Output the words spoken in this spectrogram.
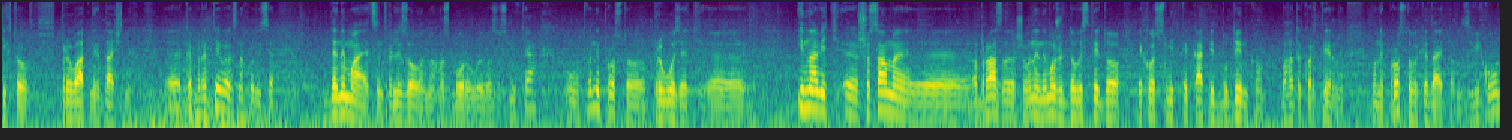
ті, хто в приватних дачних е, кооперативах знаходяться, де немає централізованого збору вивозу сміття, от, вони просто привозять. е, І навіть, е, що саме е, образливе, що вони не можуть довести до якогось сміттика під будинком багатоквартирним. Вони просто викидають там з вікон,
